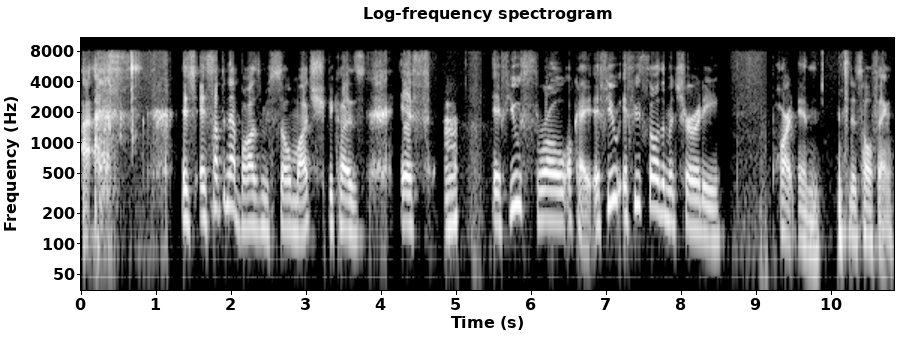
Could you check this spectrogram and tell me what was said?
I, it's it's something that bothers me so much because if if you throw okay if you if you throw the maturity part in into this whole thing,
